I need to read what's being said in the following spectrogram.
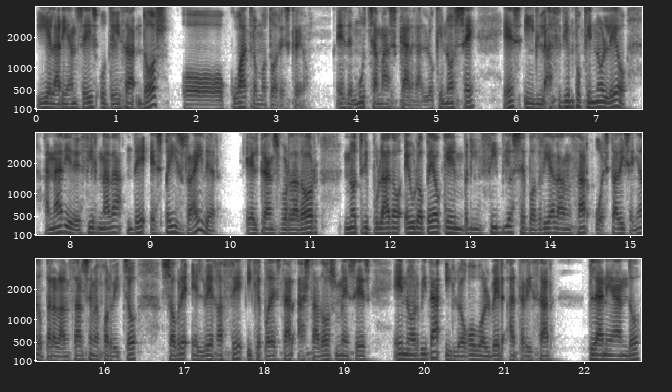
y el Ariane 6 utiliza dos o cuatro motores, creo. Es de mucha más carga. Lo que no sé es, y hace tiempo que no leo a nadie decir nada de Space Rider, el transbordador no tripulado europeo que en principio se podría lanzar o está diseñado para lanzarse, mejor dicho, sobre el Vega C y que puede estar hasta dos meses en órbita y luego volver a aterrizar planeando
